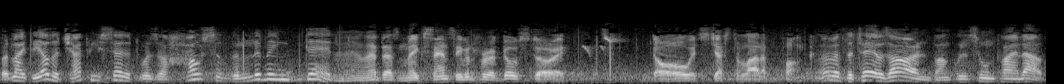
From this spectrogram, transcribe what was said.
But like the other chap, he said it was a house of the living dead. Well, that doesn't make sense even for a ghost story. Oh, it's just a lot of bunk. Well, if the tales are in bunk, we'll soon find out.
